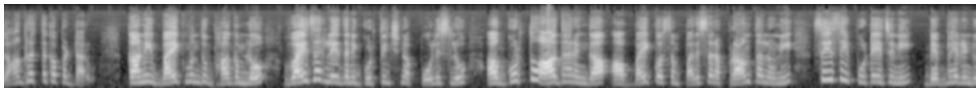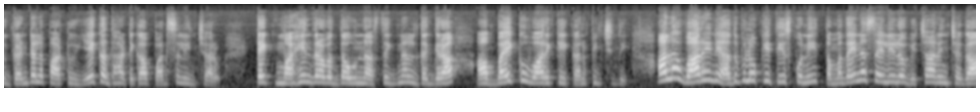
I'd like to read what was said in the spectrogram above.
జాగ్రత్తగా పడ్డారు. కానీ బైక్ ముందు భాగంలో వైజర్ లేదని గుర్తించిన పోలీసులు ఆ గుర్తు ఆధారంగా ఆ బైక్ కోసం పరిసర ప్రాంతాల్లోని సీసీ ఫుటేజ్ని డెబ్బై రెండు గంటల పాటు ఏకధాటిగా పరిశీలించారు. టెక్ మహేంద్ర వద్ద ఉన్న సిగ్నల్ దగ్గర ఆ బైక్ వారికి కనిపించింది. అలా వారిని అదుపులోకి తీసుకుని తమదైన శైలిలో విచారించగా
